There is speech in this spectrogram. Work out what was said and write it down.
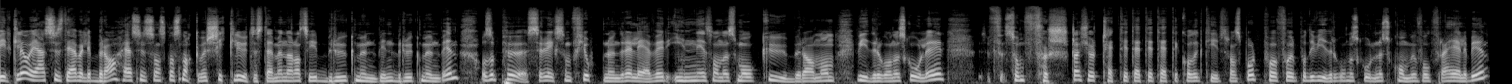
virkelig, og jeg syns det er veldig bra. Jeg syns han skal snakke med skikkelig utestemme når han sier 'bruk munnbind, bruk munnbind', og så pøser liksom 1400 elever inn i sånne små kuber av noen videregående skoler, som først har kjørt tett i tett i tett i kollektivtransport, for, på de videregående skolene så kommer folk fra hele byen,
